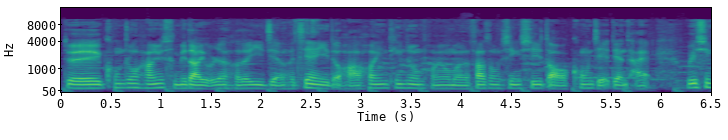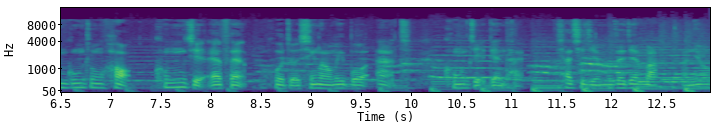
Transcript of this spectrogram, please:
对空中韩语思密达有任何的意见和建议的话，欢迎听众朋友们发送信息到空姐电台微信公众号“空姐 FM” 或者新浪微博空姐电台。下期节目再见吧，安妞。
